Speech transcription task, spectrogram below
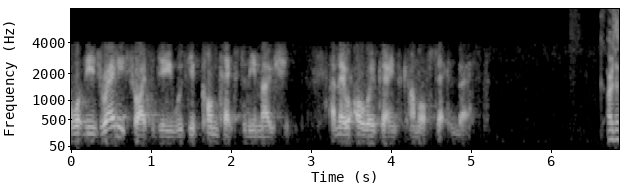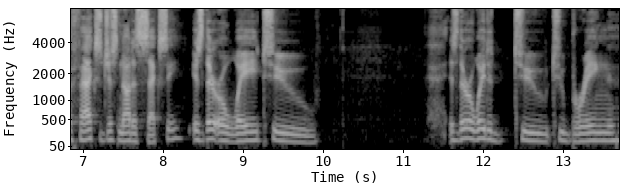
And what the Israelis tried to do was give context to the emotion, and they were always going to come off second best are the facts just not as sexy? Is there a way to is there a way to to to bring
